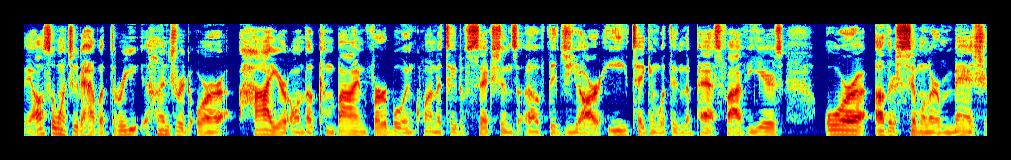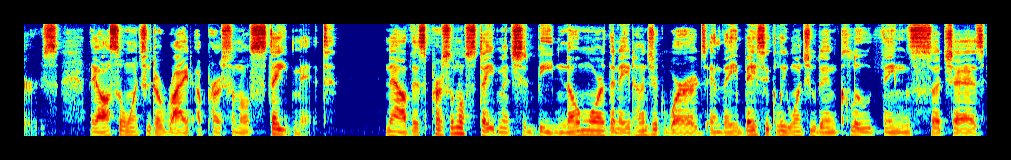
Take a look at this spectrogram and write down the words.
They also want you to have a 300 or higher on the combined verbal and quantitative sections of the GRE taken within the past five years or other similar measures. They also want you to write a personal statement. Now, this personal statement should be no more than 800 words, and they basically want you to include things such as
